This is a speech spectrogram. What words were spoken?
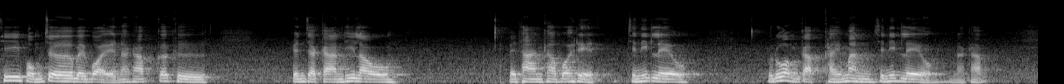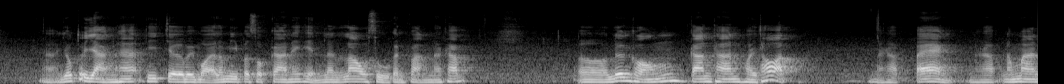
ที่ผมเจอบ่อยๆนะครับก็คือเป็นจากการที่เราไปทานคาร์โบไฮเดรตชนิดเลวร่วมกับไขมันชนิดเลวนะครับยกตัวอย่างนะฮะที่เจอบ่อยๆแล้วมีประสบการณ์ให้เห็นและเล่าสู่กันฟังนะครับเเรื่องของการทานหอยทอดนะครับ แป้งนะครับน้ำมัน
